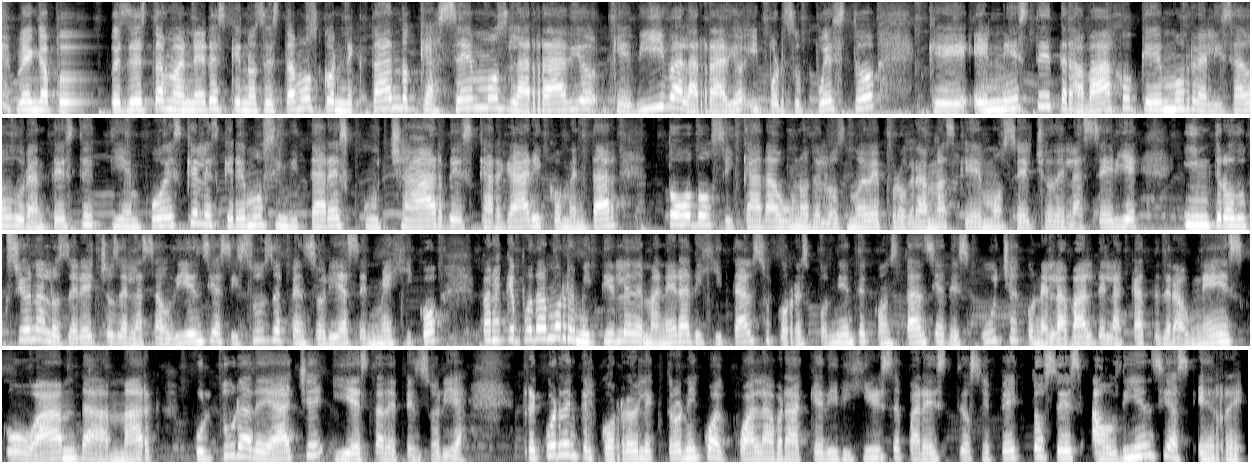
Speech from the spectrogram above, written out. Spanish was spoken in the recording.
Venga, pues de esta manera es que nos estamos conectando, que hacemos la radio, que viva la radio y por supuesto que en este trabajo que hemos realizado durante este tiempo es que les queremos invitar a escuchar, descargar y comentar todos y cada uno de los nueve programas que hemos hecho de la serie Introducción a los Derechos de las Audiencias y sus Defensorías en México para que podamos remitirle de manera digital su correspondiente constancia de escucha con el aval de la Cátedra UNESCO, AMDA, AMARC, Cultura DH y esta Defensoría. Recuerden que el correo electrónico al cual habrá que dirigirse para estos efectos es audienciasre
